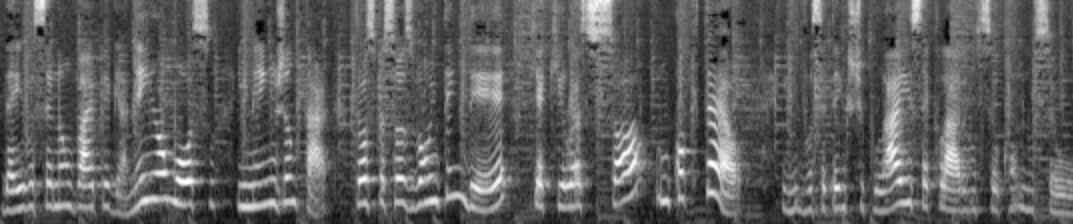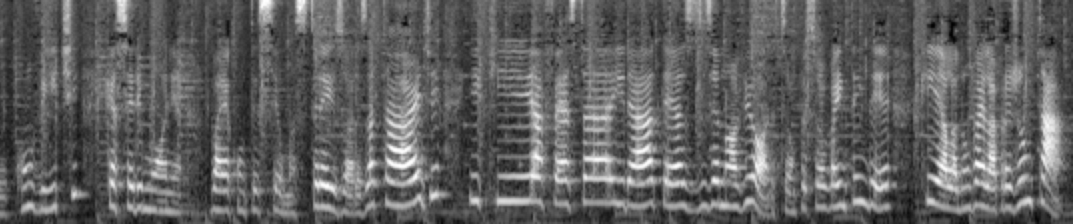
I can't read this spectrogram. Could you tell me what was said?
Daí você não vai pegar nem o almoço e nem o jantar. Então as pessoas vão entender que aquilo é só um coquetel. E você tem que estipular isso, é claro, no seu, no seu convite, que a cerimônia vai acontecer umas 3 horas da tarde e que a festa irá até as 19 horas. Então a pessoa vai entender que ela não vai lá para jantar,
